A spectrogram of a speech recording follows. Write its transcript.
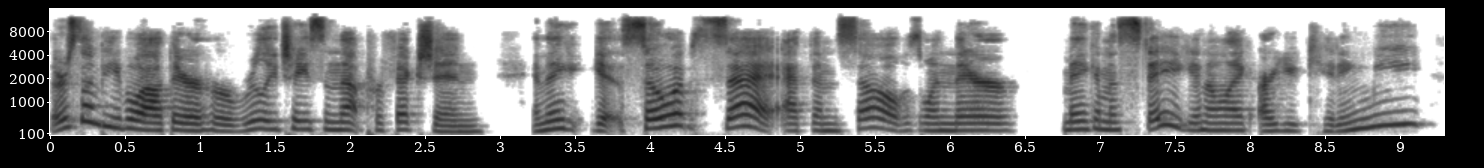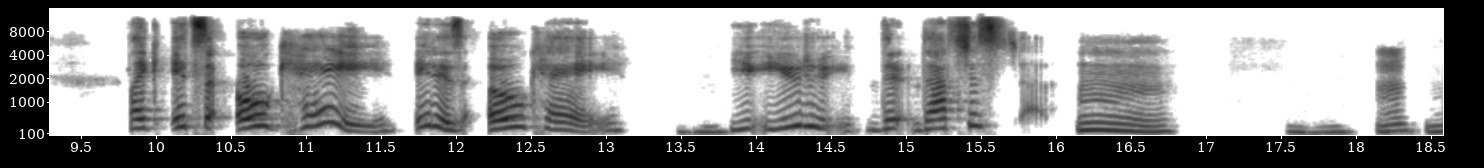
There's some people out there who are really chasing that perfection and they get so upset at themselves when they're make a mistake and I'm like, "Are you kidding me?" Like it's okay. It is okay. Mm-hmm. You you do that's just mm. mm-hmm. Mm-hmm.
